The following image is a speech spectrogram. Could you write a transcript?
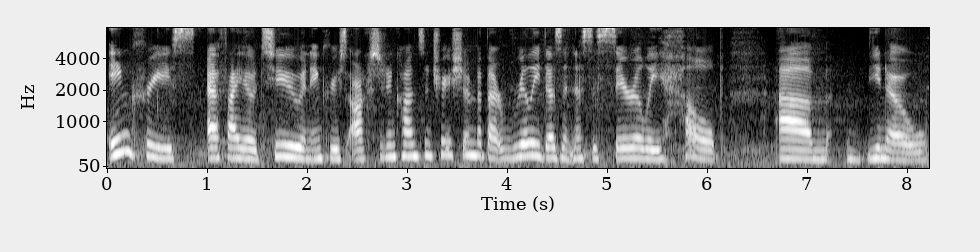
increase FiO2 and increase oxygen concentration, but that really doesn't necessarily help, um, you know,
